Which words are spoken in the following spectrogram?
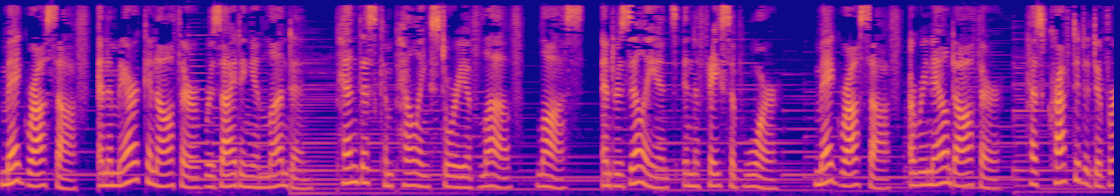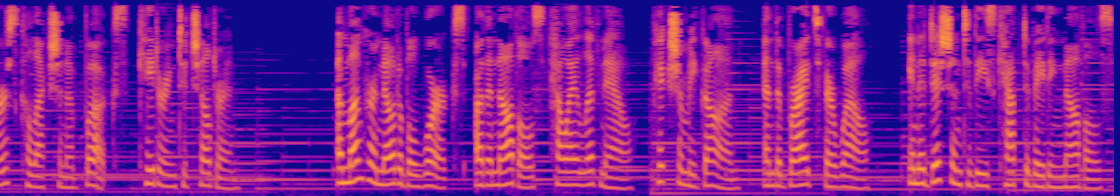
Meg Rosoff, an American author residing in London, penned this compelling story of love, loss, and resilience in the face of war. Meg Rosoff, a renowned author, has crafted a diverse collection of books catering to children. Among her notable works are the novels How I Live Now, Picture Me Gone, and The Bride's Farewell. In addition to these captivating novels,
